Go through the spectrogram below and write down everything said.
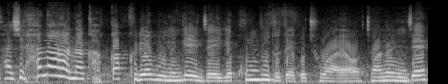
사실 하나하나 각각 그려보는 게 이제 이게 공부도 되고 좋아요. 저는 이제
